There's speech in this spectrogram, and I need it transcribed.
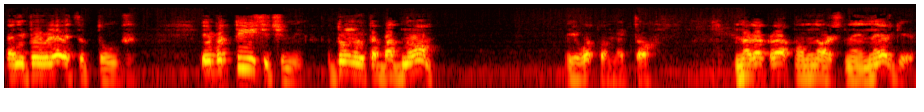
они появляются тут же. Ибо тысячами думают об одном, и вот вам итог. Многократно множественная энергия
